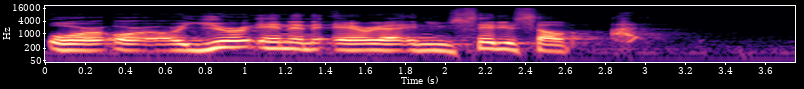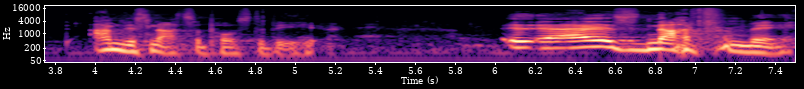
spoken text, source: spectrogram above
or, or, or you're in an area and you say to yourself, I'm just not supposed to be here. It's not for me.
